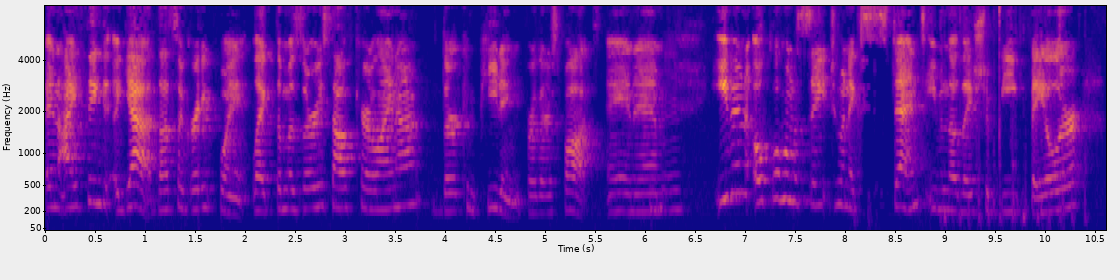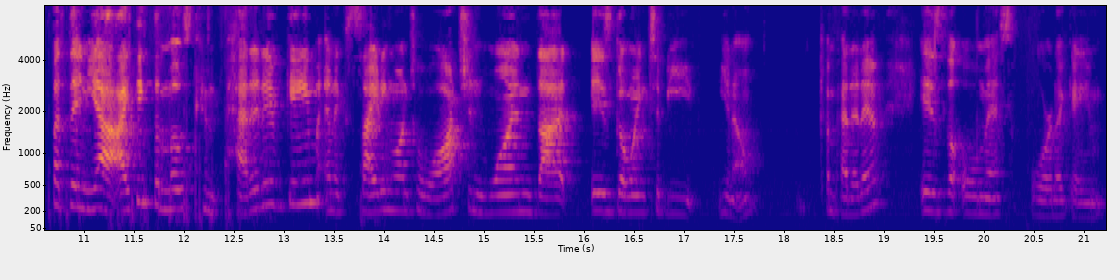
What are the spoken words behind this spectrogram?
And I think, yeah, that's a great point. Like the Missouri, South Carolina, they're competing for their spots. A&M, Mhm. even Oklahoma State to an extent, even though they should beat Baylor. But then, yeah, I think the most competitive game, an exciting one to watch, and one that is going to be, you know, competitive, is the Ole Miss Florida game.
